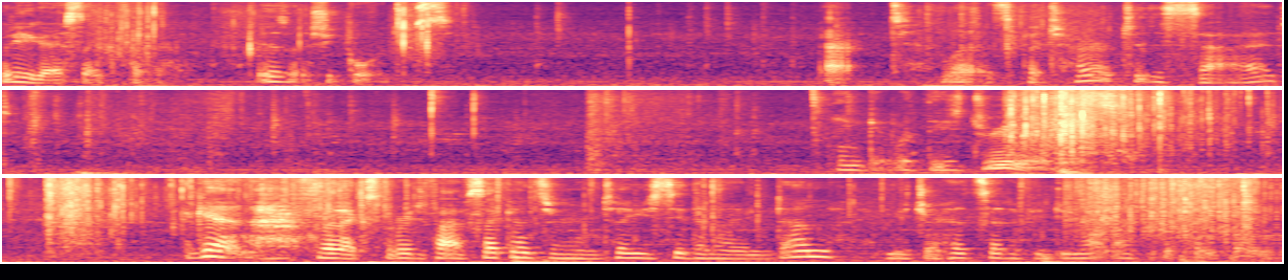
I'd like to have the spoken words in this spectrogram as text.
What do you guys think of her? Isn't she gorgeous? Alright, let's put her to the side. And get with these drills. Again, for the next three to five seconds or until you see that I am done, mute your headset if you do not like the tinkling.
